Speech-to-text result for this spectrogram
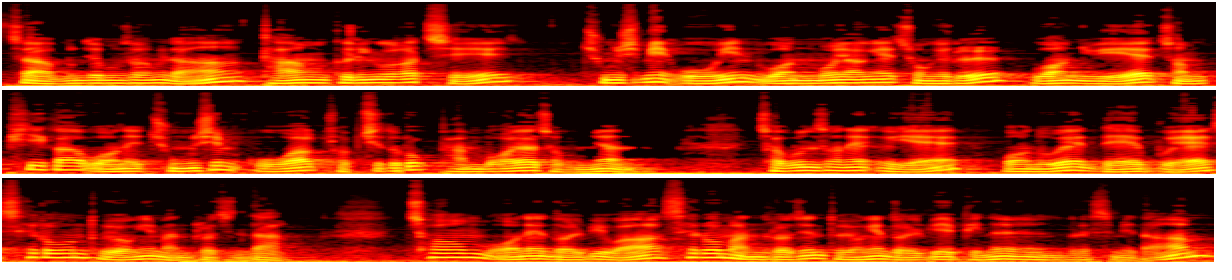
자, 문제 분석입니다. 다음 그림과 같이 중심이 5인 원 모양의 종이를 원 위에 점 P가 원의 중심 O와 겹치도록 반복하여 접으면 접은 선에 의해 원호의 내부에 새로운 도형이 만들어진다. 처음 원의 넓이와 새로 만들어진 도형의 넓이의 비는 그랬습니다.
